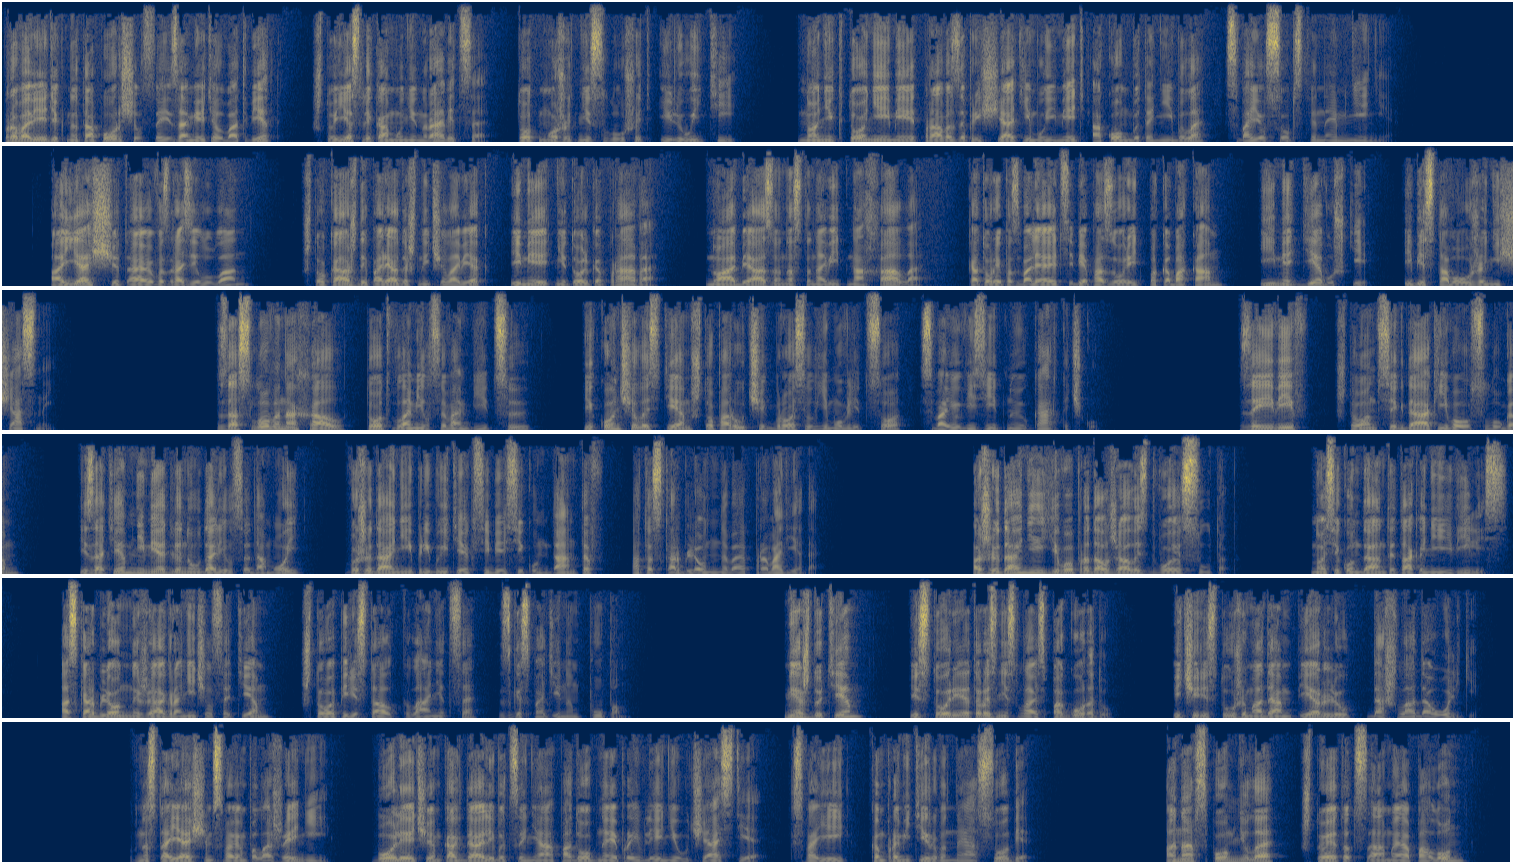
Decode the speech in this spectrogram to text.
Правоведик натопорщился и заметил в ответ, что если кому не нравится, тот может не слушать или уйти. Но никто не имеет права запрещать ему иметь о ком бы то ни было свое собственное мнение. А я считаю, возразил Улан, что каждый порядочный человек имеет не только право, но обязан остановить нахала, который позволяет себе позорить по кабакам имя девушки, и без того уже несчастный. За слово нахал тот вломился в амбицию, и кончилось тем, что поручик бросил ему в лицо свою визитную карточку. Заявив, что он всегда к его услугам, и затем немедленно удалился домой в ожидании прибытия к себе секундантов от оскорбленного правоведа. Ожидание его продолжалось двое суток но секунданты так и не явились. Оскорбленный же ограничился тем, что перестал кланяться с господином Пупом. Между тем, история эта разнеслась по городу и через ту же мадам Перлю дошла до Ольги. В настоящем своем положении, более чем когда-либо ценя подобное проявление участия к своей компрометированной особе, она вспомнила, что этот самый Аполлон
